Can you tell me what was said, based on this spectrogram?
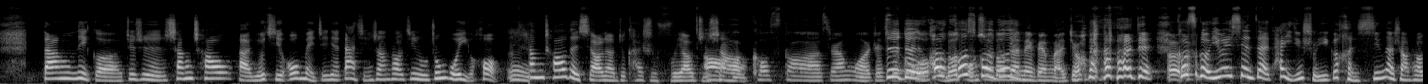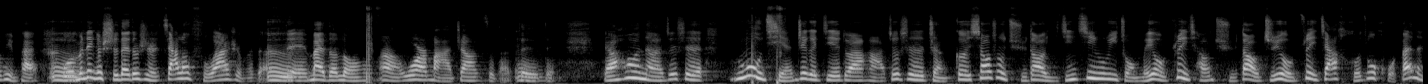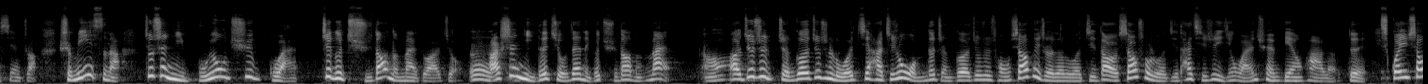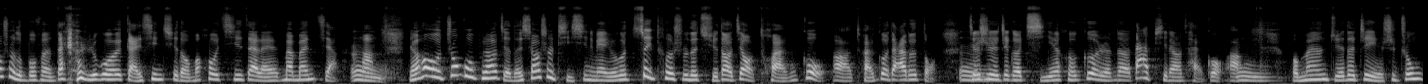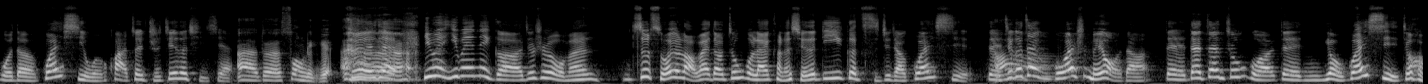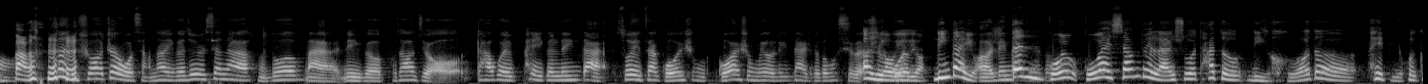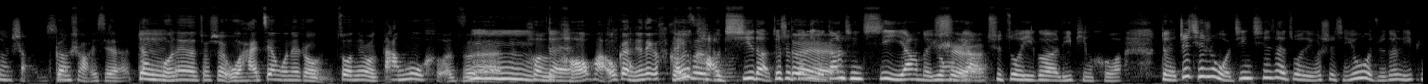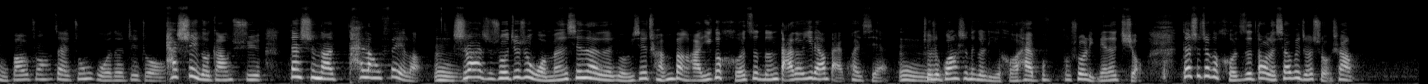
当那个就是商超啊，尤其欧美这些大型商超进入中国以后，嗯商超的销量就开始扶摇直上了哦。，Costco 啊、a m 啊这些，对对 Costco 都都在那边买酒。对，Costco 因为现在它已经属于一个很新的商超品牌，嗯我们那个时代都是家乐福啊什么的，嗯对，麦德龙啊、沃尔玛这样子的，对对嗯对。然后呢，就是目前这个阶段哈，就是整个销售渠道已经进入一种没有最强渠道，只有最佳合作伙伴的现状。什么意思呢？就是你不用去管这个渠道能卖多少酒，嗯而是你的酒在哪个渠道能卖。哦，啊，就是整个就是逻辑哈，其实我们的整个就是从消费者的逻辑到销售逻辑，它其实已经完全变化了。对，关于销售的部分，大家 如果感兴趣的，我们后期再来慢慢讲啊。嗯然后中国葡萄酒的销售体系里面有一个最特殊的渠道叫团购啊，团购大家都懂，就是这个企业和个人的大批量采购啊。嗯，我们觉得这也是中国的关系文化最直接的体现。哎，对，送礼，对对对，因为因为那个就是我们。就所有老外到中国来，可能学的第一个词就叫关系，对，这个在哦国外是没有的，对，但在中国，对你有关系就很哦棒。那你 说到这儿，我想到一个，就是现在很多买那个葡萄酒，它会配一个拎带，所以在国外是国外是没有拎带这个东西的。啊，有有有，拎带有啊拎带但国国外相对来说，它的礼盒的配比会更少一些，更少一些，对但国内的就是我还见过那种做那种大木盒子，嗯很豪华，我感觉那个盒子还有烤漆的，就是跟那个钢琴漆一样的用料去做一个礼品盒。对，这其实我近期在做的一个事情，因为我觉得礼品包装在中国的这种，它是一个刚需，但是呢太浪费了。嗯实话实说，就是我们现在的有一些成本哈，一个盒子能达到一两百块钱，嗯，就是光是那个礼盒，还不不说里面的酒，但是这个盒子到了消费者手上，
